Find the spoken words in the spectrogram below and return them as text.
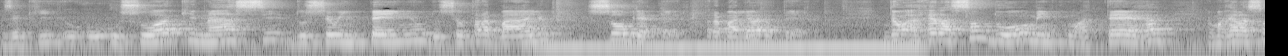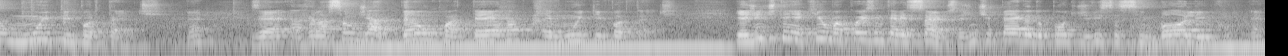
dizer, que, o, o, suor que nasce do seu empenho, do seu trabalho sobre a terra, trabalhar a terra. Então a relação do homem com a terra é uma relação muito importante. Né? dizer, a relação de Adão com a terra é muito importante. E a gente tem aqui uma coisa interessante, se a gente pega do ponto de vista simbólico, né,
